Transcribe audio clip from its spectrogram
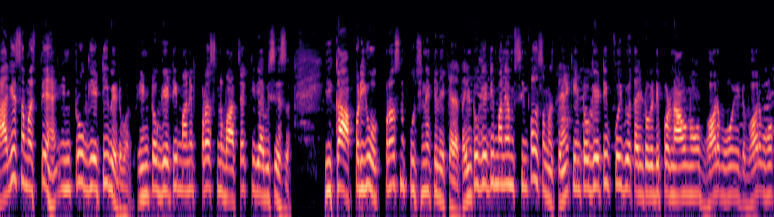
आगे समझते हैं, इंट्रोगेटिव एडवर्ब इंट्रोगेटिव माने प्रश्नवाचक क्रिया विशेषण का प्रयोग प्रश्न पूछने के लिए किया जाता है। इंट्रोगेटिव माने हम सिंपल समझते हैं कि इंट्रोगेटिव कोई भी होता है। इंट्रोगेटिव प्रोनाउन हो वर्ब हो एडवर्ब हो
